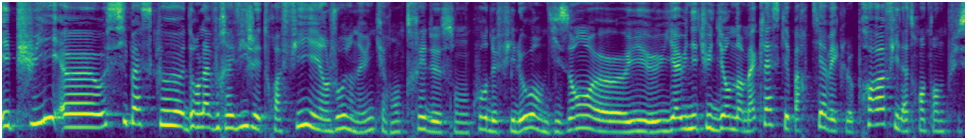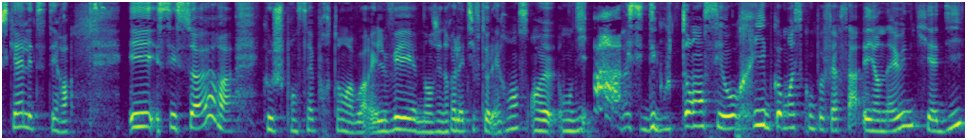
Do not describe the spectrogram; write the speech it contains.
Et puis euh, aussi parce que dans la vraie vie, j'ai trois filles et un jour, il y en a une qui est rentrée de son cours de philo en disant euh, il y a une étudiante dans ma classe qui est partie avec le prof, il a 30 ans de plus qu'elle, etc. Et ses sœurs, que je pensais pourtant avoir élevées dans une relative tolérance, ont, ont dit ah mais c'est dégoûtant, c'est horrible, comment est-ce qu'on peut faire ça? Et il y en a une qui a dit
